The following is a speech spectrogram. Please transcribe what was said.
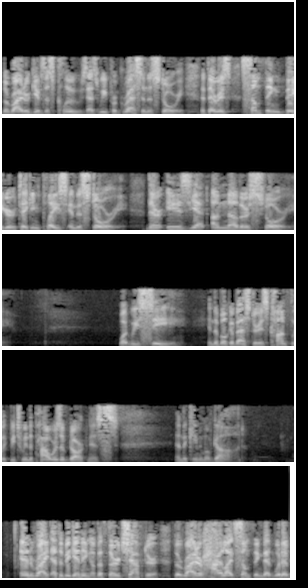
The writer gives us clues as we progress in the story that there is something bigger taking place in this story. There is yet another story. What we see in the book of Esther is conflict between the powers of darkness and the kingdom of God. And right at the beginning of the third chapter, the writer highlights something that would have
